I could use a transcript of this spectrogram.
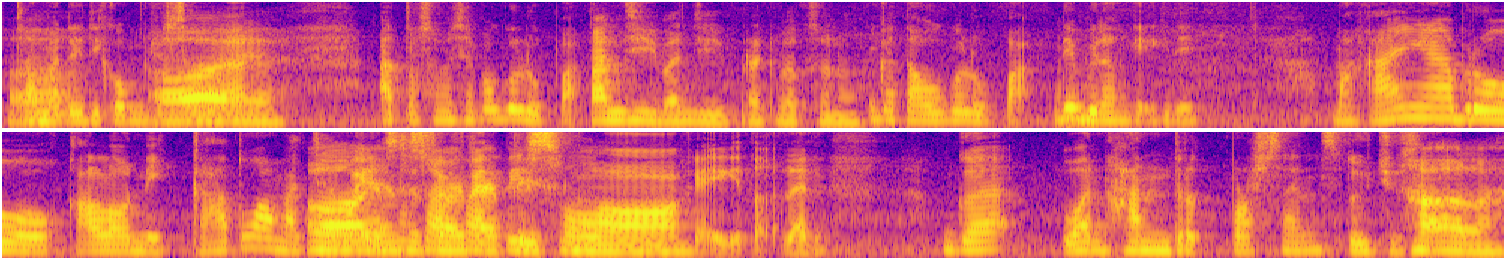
sama Oh. Deddy oh Kombuser iya atau sama siapa gue lupa Panji Panji Pragiwaksono nggak tahu gue lupa dia Hmm. bilang kayak gini makanya bro kalau nikah tuh sama Oh, cewek yang yang sesuai sesuai fetish fetish. lo Hmm. kayak gitu dan gue 100% setuju sih. Lah.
